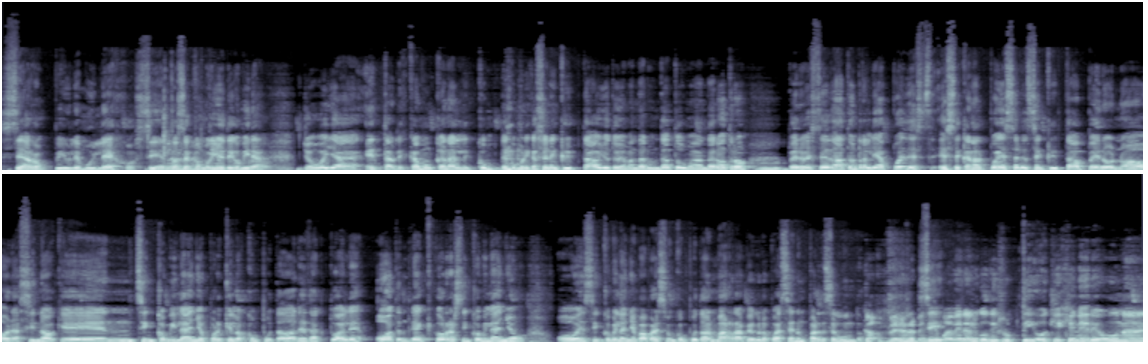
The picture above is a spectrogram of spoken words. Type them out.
sea rompible muy lejos, ¿sí? Entonces, como que yo te digo, mira, yo voy a establezcamos un canal de com- de comunicación encriptado, yo te voy a mandar un dato, tú me vas a mandar otro, pero ese dato en realidad puede, ese canal puede ser desencriptado, pero no ahora, sino que en 5000 años, porque los computadores de actuales o tendrían que correr 5000 años, o en 5000 años va a aparecer un computador más rápido que lo puede hacer en un par de segundos. Claro, pero de repente ¿Sí? puede haber algo disruptivo que genere una,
